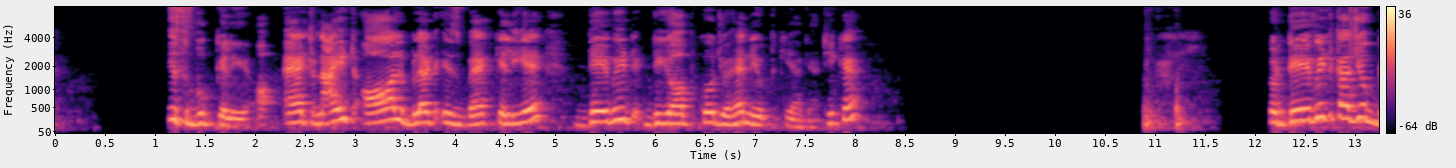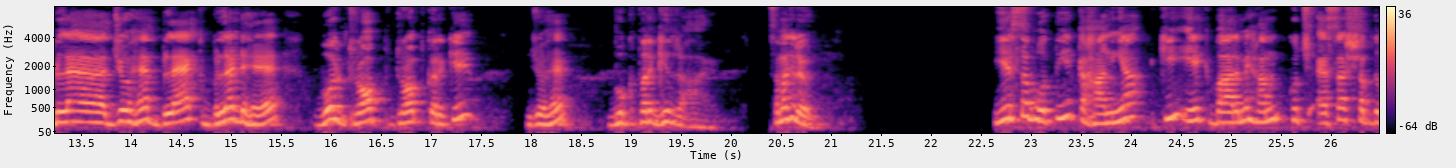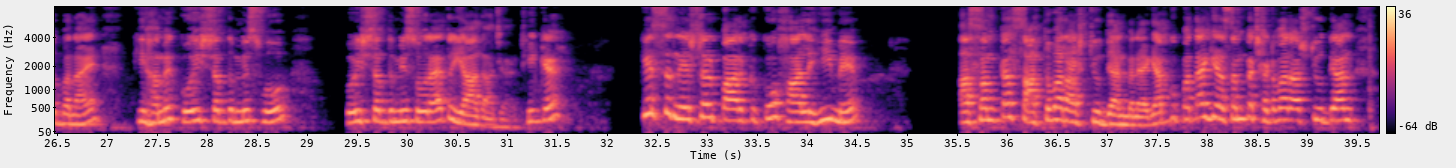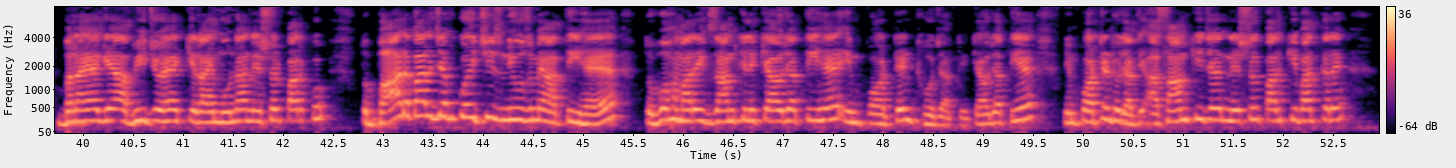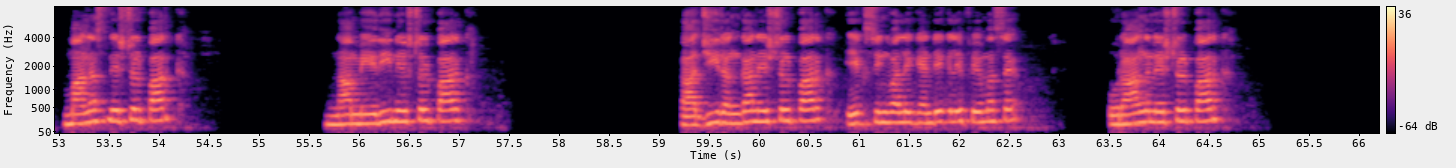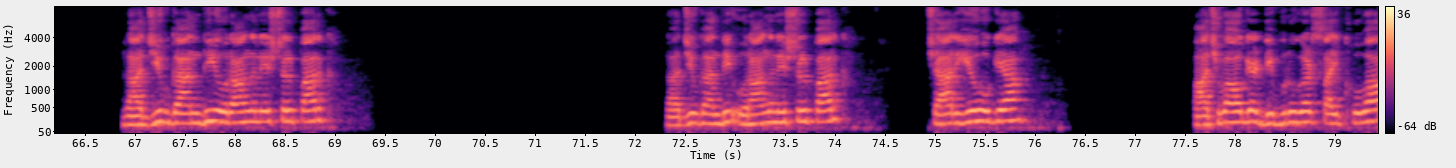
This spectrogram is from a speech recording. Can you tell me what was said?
इस बुक के लिए। At night all blood is back के लिए डेविड डियोप को जो है नियुक्त किया गया, ठीक है? तो डेविड का जो जो है ब्लैक ब्लड है, वो ड्रॉप ड्रॉप करके जो है बुक पर गिर रहा है। समझ रहे हो? ये सब होती है कहानियाँ कि एक बार में हम कुछ ऐसा शब्द बनाएँ कि हमें कोई शब्द मिस हो, कोई शब्द मिस हो रहा है तो याद आ जाए, ठीक है? किस नेशनल पार्क को हाल ही में असम का सातवां राष्ट्रीय उद्यान बनाया गया? आपको पता है कि असम का छठवां राष्ट्रीय उद्यान बनाया गया अभी जो है कि रायमोना नेशनल पार्क को। तो बार बार जब कोई चीज़ न्यूज़ में आती है तो वो हमारे एग्ज़ाम के लिए क्या हो जाती है? इंपॉर्टेंट हो जाती है। क्या हो जाती है? इंपॉर्टेंट हो जाती है। आसाम की जगह नेशनल पार्क की बात करें, Manas national park, Nameri national park, Kaziranga national park, एक सिंह वाले गेंडे के लिए फ़ेमस है। Orang national park, Rajiv Gandhi Orang national park, Rajiv Gandhi Orang national park चार ये हो गया, पांचवा हो गया डिब्रूगढ़ साइखोवा।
